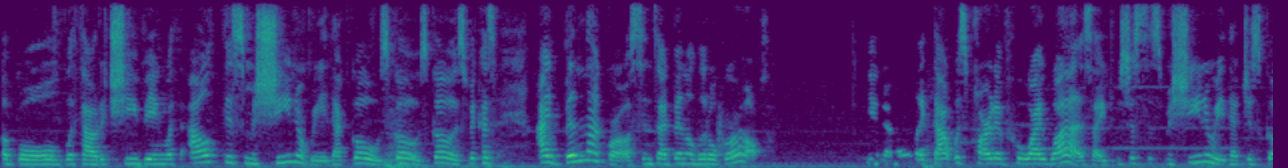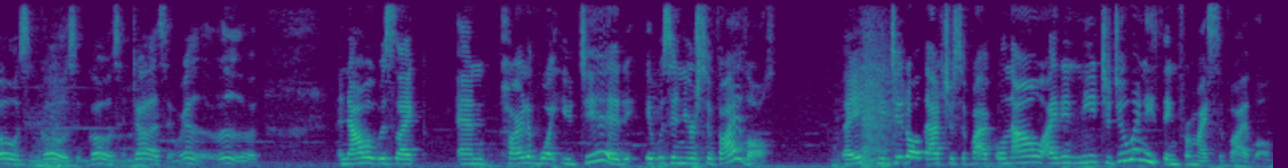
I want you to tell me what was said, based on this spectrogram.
a goal, without achieving, without this machinery that goes, goes, goes, because I'd been that girl since I'd been a little girl you know like that was part of who i was. I was just this machinery that just goes and goes and goes and does and really and now it was like and part of what you did it was in your survival right? You did all that to survive. Well now i didn't need to do anything for my survival.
